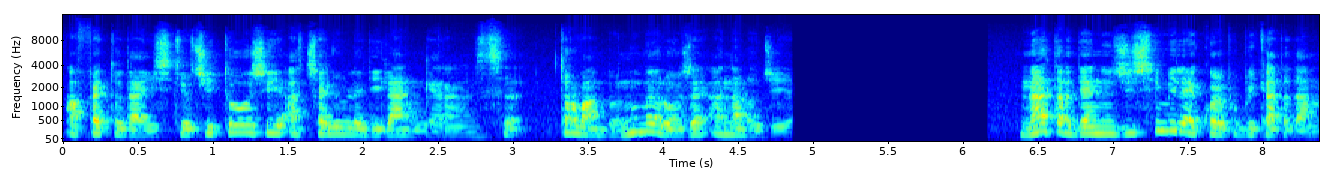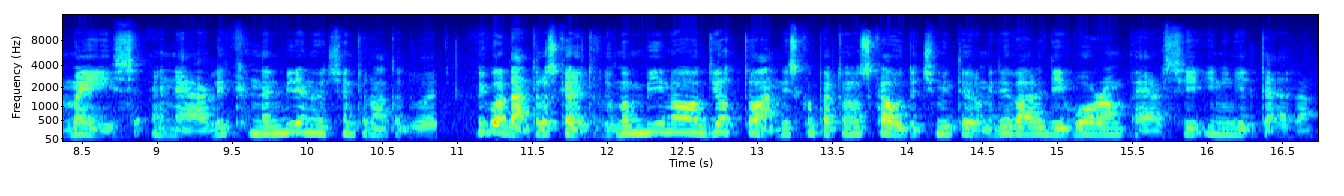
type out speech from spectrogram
affetto da istiocitosi a cellule di Langerhans, trovando numerose analogie. Un'altra diagnosi simile è quella pubblicata da Mace e Ehrlich nel 1992, riguardante lo scheletro di un bambino di 8 anni scoperto nello scavo del cimitero medievale di Warren Percy in Inghilterra.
